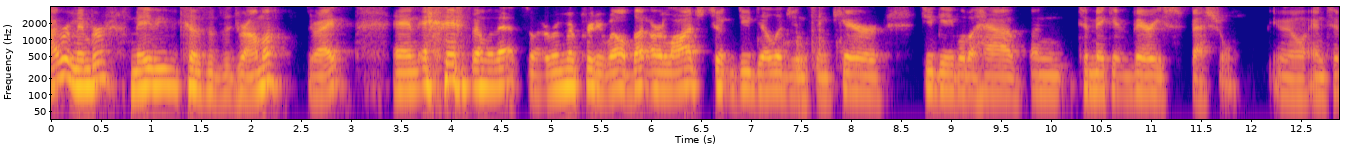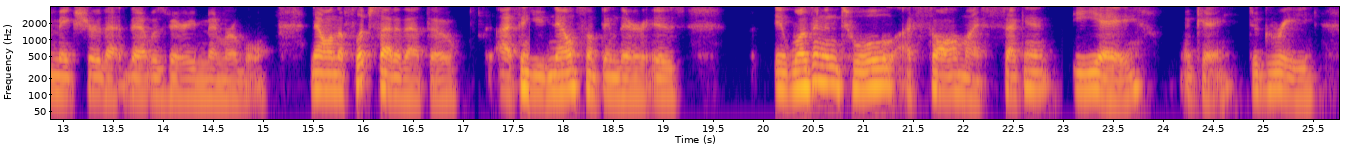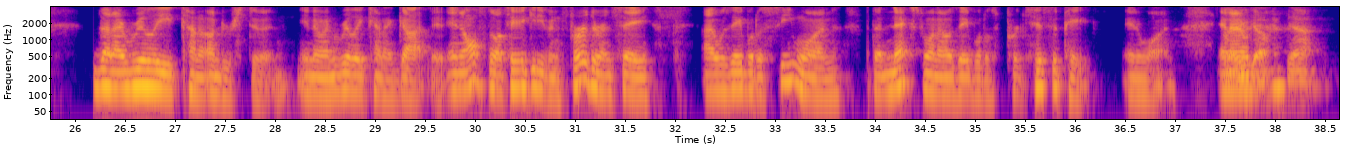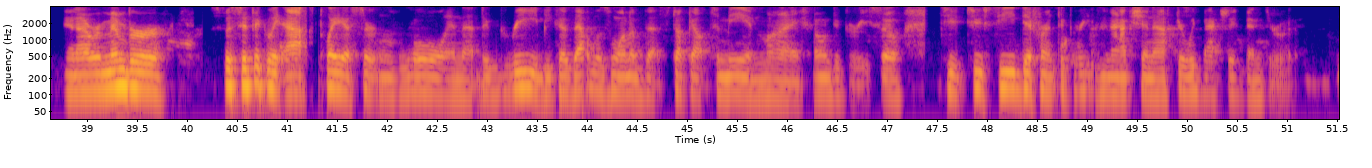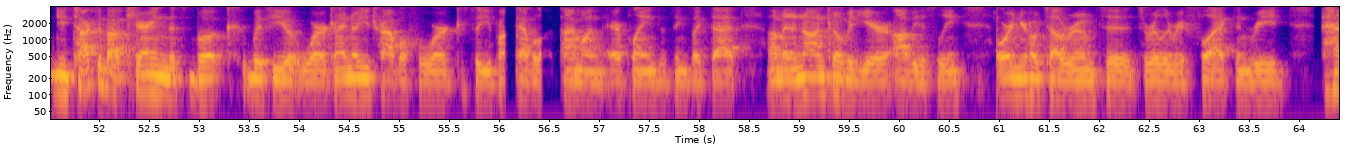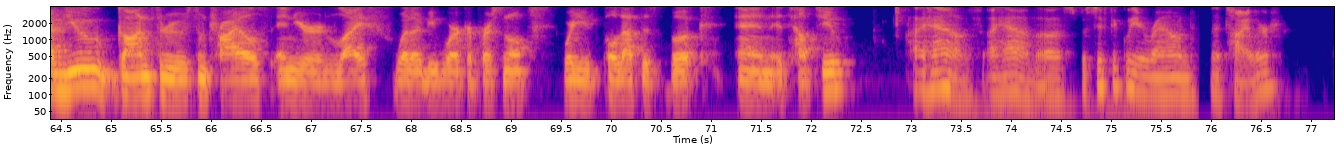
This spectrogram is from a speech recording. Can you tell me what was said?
I remember maybe because of the drama, right? And, and, some of that. So I remember pretty well. But our lodge took due diligence and care to be able to have and to make it very special, you know, and to make sure that that was very memorable. Now, on the flip side of that, though, I think you nailed something there is it wasn't until I saw my second EA, okay, degree that I really kind of understood, you know, and really kind of got it. And also, I'll take it even further and say I was able to see one. The next one, I was able to participate in one. And there I go. Yeah. And I remember specifically asked play a certain role in that degree because that was one of that stuck out to me in my own degree. So to to see different degrees in action after we've actually been through it you talked about carrying this book with you at work, and I know you travel for work, so you probably have a lot of time on airplanes and things like that. Um, in a non-COVID year, obviously, or in your hotel room to to really reflect and read. Have you gone through some trials in your life, whether it be work or personal, where you've pulled out this book and it's helped you? I have, I have, uh, specifically around the Tyler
